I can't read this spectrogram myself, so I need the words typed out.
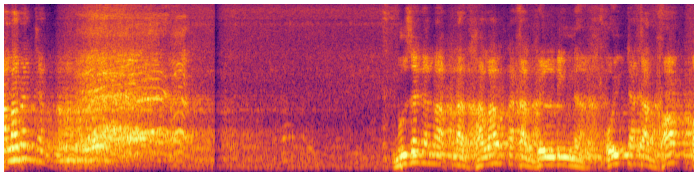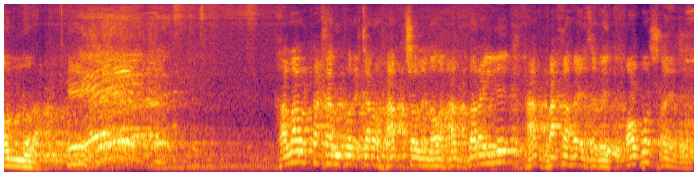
পালাবেন কেন? বুঝা গেল আপনার হালাল টাকার বিল্ডিং না, ওই টাকার হক অন্যরা। হালাল টাকার উপরে কারও হাত চলে না হাত বাড়াইলে হাত বাঁকা হয়ে যাবে, অবশ হয়ে যাবে।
